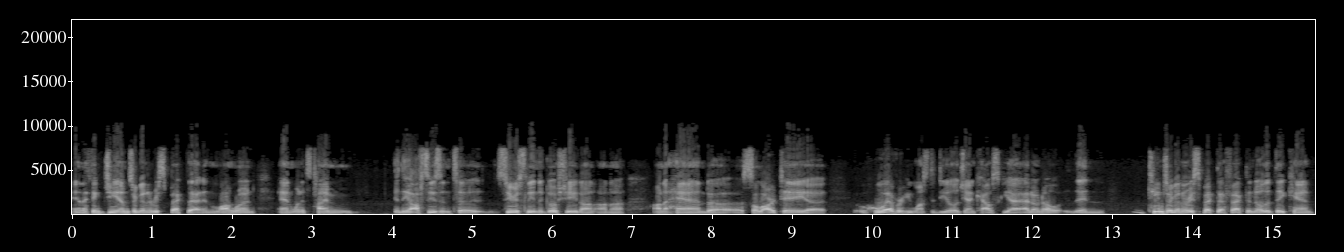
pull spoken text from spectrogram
And I think GMs are going to respect that in the long run. And when it's time in the off season to seriously negotiate on, on a on a hand, uh, Solarte, uh, whoever he wants to deal, Jankowski, I, I don't know. Then teams are going to respect that fact and know that they can't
